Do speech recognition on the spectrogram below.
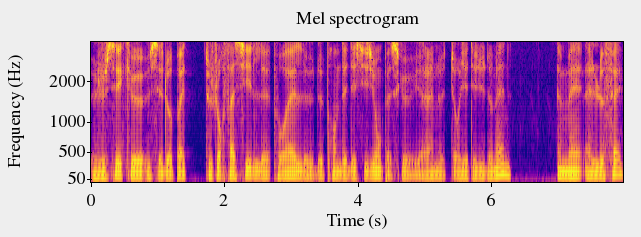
Je sais que ça ne doit pas être toujours facile pour elle de prendre des décisions parce qu'il y a la notoriété du domaine, mais elle le fait.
